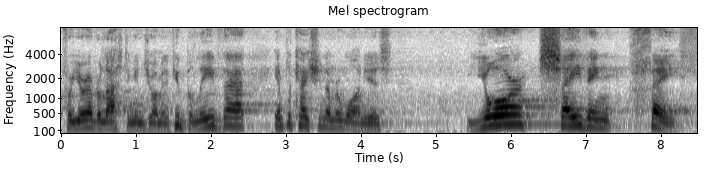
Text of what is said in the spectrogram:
for your everlasting enjoyment. If you believe that, implication number one is your saving faith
